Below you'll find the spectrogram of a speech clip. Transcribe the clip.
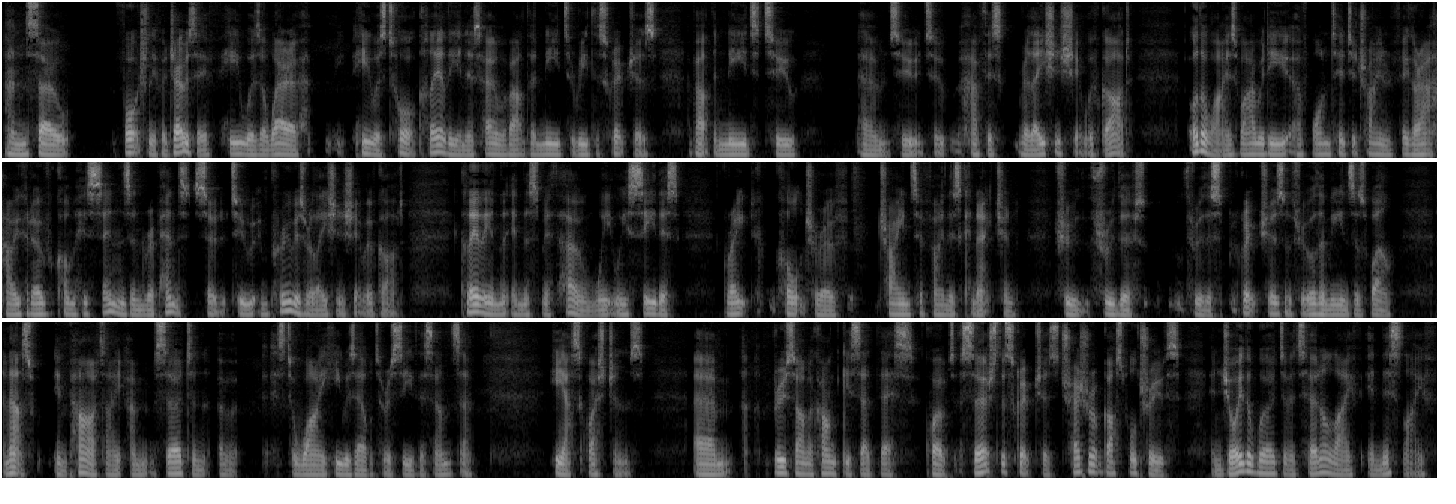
and so, fortunately for Joseph, he was aware of, he was taught clearly in his home about the need to read the scriptures, about the need to, um, to to have this relationship with God. Otherwise, why would he have wanted to try and figure out how he could overcome his sins and repent so to improve his relationship with God? clearly in the in the Smith home, we, we see this great culture of trying to find this connection through through the through the scriptures and through other means as well. And that's in part, I, am certain of, as to why he was able to receive this answer. He asked questions. Um, Bruce R. McConkie said this quote, Search the scriptures, treasure up gospel truths, enjoy the words of eternal life in this life,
